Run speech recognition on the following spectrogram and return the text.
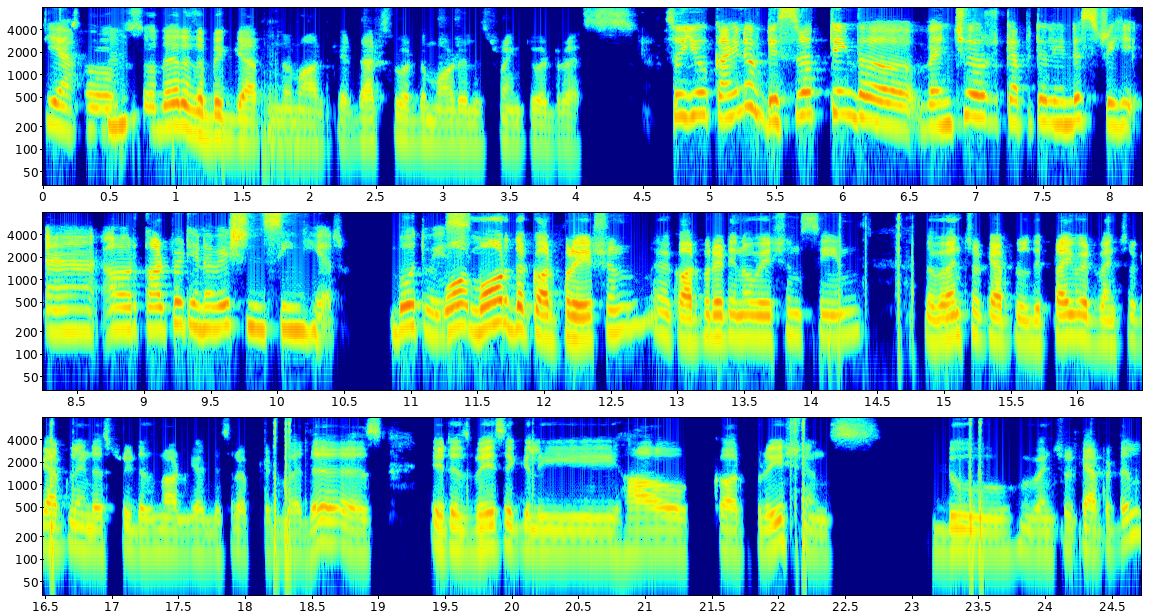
Yeah. So, mm-hmm. so there is a big gap in the market. That's what the model is trying to address. So you're kind of disrupting the venture capital industry uh, or corporate innovation scene here both ways. More, more the corporation uh, corporate innovation scene. The venture capital the private venture capital industry does not get disrupted by this. It is basically how corporations do venture capital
